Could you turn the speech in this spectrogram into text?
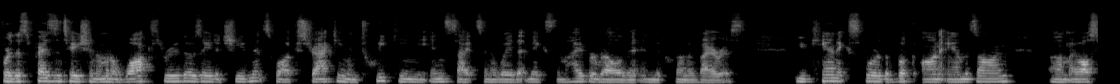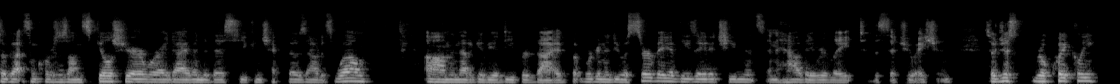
For this presentation, I'm going to walk through those eight achievements while extracting and tweaking the insights in a way that makes them hyper relevant in the coronavirus. You can explore the book on Amazon. Um, I've also got some courses on Skillshare where I dive into this. So you can check those out as well. Um, and that'll give you a deeper dive. But we're going to do a survey of these eight achievements and how they relate to the situation. So just real quickly,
